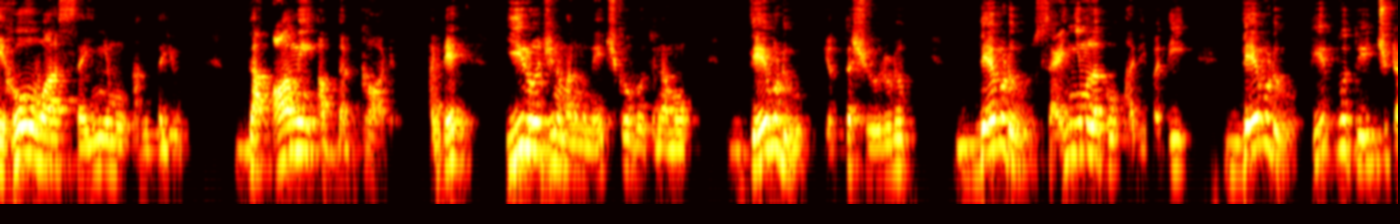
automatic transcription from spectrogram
యహోవా సైన్యము అంతయు the army of the God. అంటే ఈ రోజున మనము నేర్చుకోబోతున్నాము దేవుడు యుద్ధ దేవుడు సైన్యములకు అధిపతి దేవుడు తీర్పు తీర్చుట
